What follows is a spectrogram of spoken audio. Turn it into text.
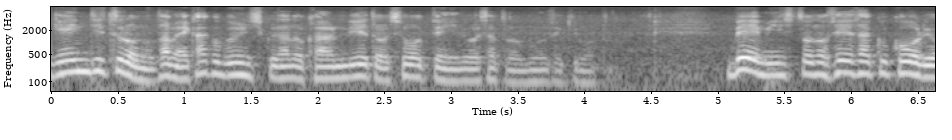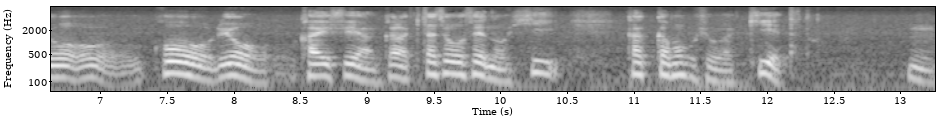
現実論のため、核軍縮など管理へと焦点移動したとの分析もと米民主党の政策考慮考慮改正案から北朝鮮の非核化目標が消えたと。うん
